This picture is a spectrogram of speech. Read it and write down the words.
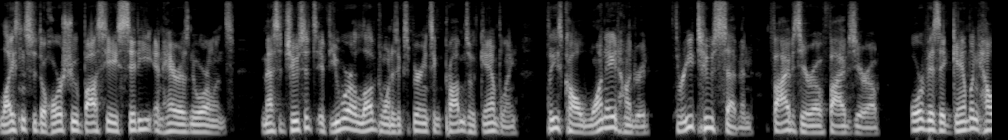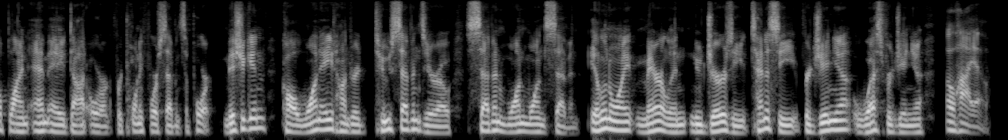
licensed to the Horseshoe, Bossier City, and Harrah's, New Orleans. Massachusetts, if you or a loved one is experiencing problems with gambling, please call 1 800 327 5050 or visit gamblinghelplinema.org for 24 7 support. Michigan, call 1 800 270 7117. Illinois, Maryland, New Jersey, Tennessee, Virginia, West Virginia, Ohio,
